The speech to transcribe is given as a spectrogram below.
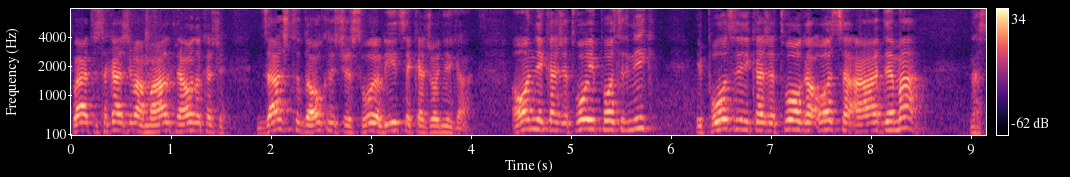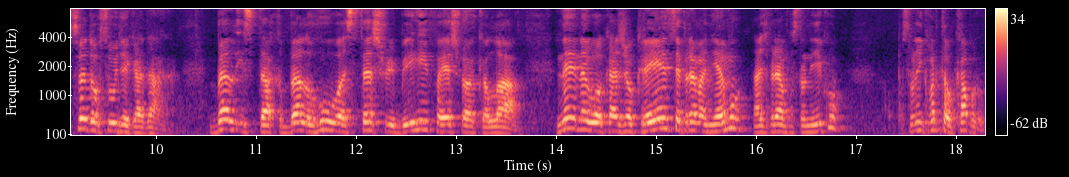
Gledajte što kaže ima Malik, na ono kaže, zašto da okrećeš svoje lice, kaže od njega. A on je, kaže, tvoj posrednik i posrednik, kaže, tvoga oca Adema na sve do sudnjega dana Bel istakbel hu vas tešri bihi fa ješvak Allah. Ne, nego kaže, okreni se prema njemu, znači prema poslaniku, poslanik mrtav u kaboru.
